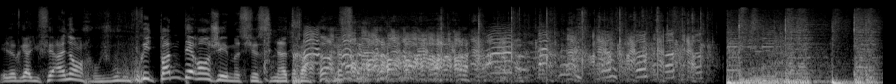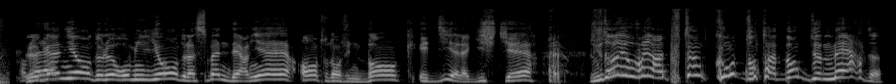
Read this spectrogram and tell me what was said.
Et le gars lui fait ah non, je vous prie de pas me déranger monsieur Sinatra. Le gagnant de l'euro million de la semaine dernière entre dans une banque et dit à la guichetière Je voudrais ouvrir un putain de compte dans ta banque de merde!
